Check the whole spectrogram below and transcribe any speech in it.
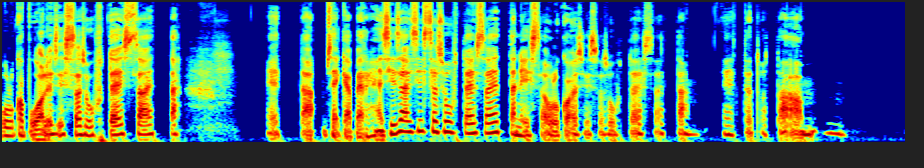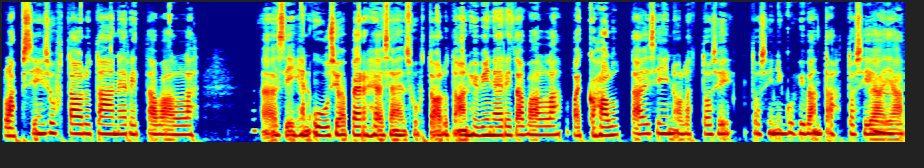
ulkopuolisissa suhteissa, että, että sekä perheen sisäisissä suhteissa että niissä ulkoisissa suhteissa, että, että tota, lapsiin suhtaudutaan eri tavalla. Siihen uusioperheeseen suhtaudutaan hyvin eri tavalla, vaikka haluttaisiin olla tosi, tosi niin kuin hyvän tahtoisia mm. ja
